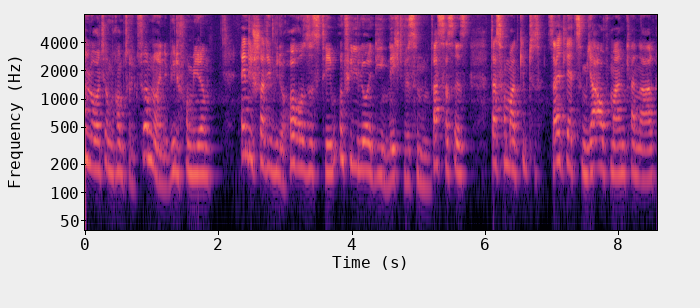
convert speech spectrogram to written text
Hallo Leute und willkommen zurück zu einem neuen Video von mir. Endlich startet wieder Horrorsystem und für die Leute, die nicht wissen, was das ist, das Format gibt es seit letztem Jahr auf meinem Kanal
